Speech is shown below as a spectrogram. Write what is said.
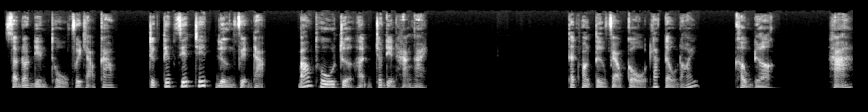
Sau đó điền thủ với lão cao, trực tiếp giết chết lường viện đạo, báo thù rửa hận cho điện hạ ngài. Thất hoàng tử vẹo cổ lắc đầu nói, không được. Hả?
